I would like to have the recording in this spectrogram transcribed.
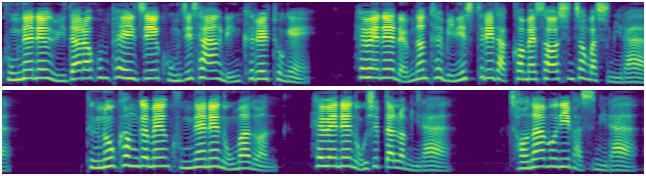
국내는 위다락 홈페이지 공지사항 링크를 통해 해외는 Remnant Ministry닷컴에서 신청받습니다. 등록 헌금은 국내는 5만원, 해외는 50달러입니다. 전화 문의 받습니다.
